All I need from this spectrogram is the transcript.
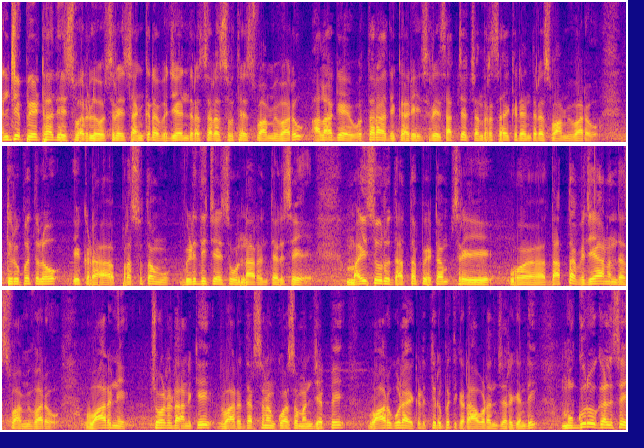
కంచి పీఠాధీశ్వరులు శ్రీ శంకర విజయేంద్ర సరస్వతి స్వామివారు అలాగే ఉత్తరాధికారి శ్రీ సత్య చంద్రశేఖరేంద్ర స్వామివారు తిరుపతిలో ఇక్కడ ప్రస్తుతం విడిది చేసి ఉన్నారని తెలిసి మైసూరు దత్తపీఠం శ్రీ దత్త విజయానంద స్వామివారు వారిని చూడడానికి వారి దర్శనం కోసం అని చెప్పి వారు కూడా ఇక్కడ తిరుపతికి రావడం జరిగింది. ముగ్గురు కలిసి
